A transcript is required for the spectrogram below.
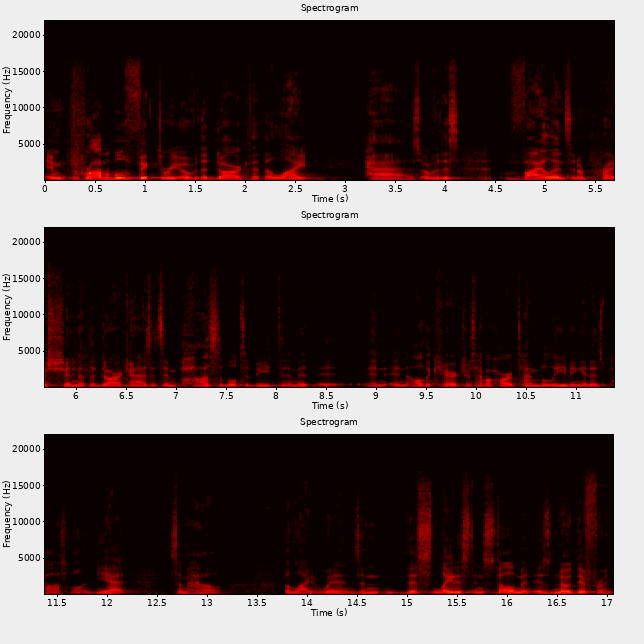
improbable victory over the dark that the light has, over this violence and oppression that the dark has. It's impossible to beat them. It, it, and, and all the characters have a hard time believing it is possible, and yet somehow the light wins. And this latest installment is no different.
